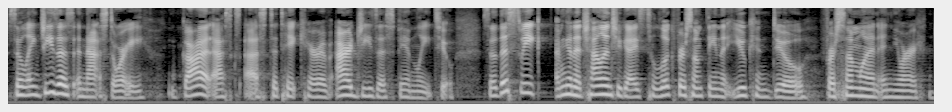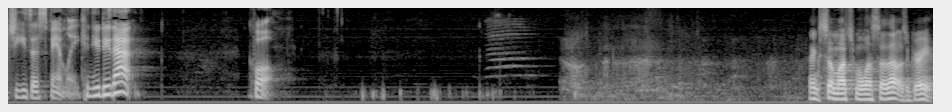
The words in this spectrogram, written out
So, like Jesus in that story, God asks us to take care of our Jesus family too. So this week, I'm going to challenge you guys to look for something that you can do for someone in your Jesus family. Can you do that? Cool. Thanks so much, Melissa. That was great.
